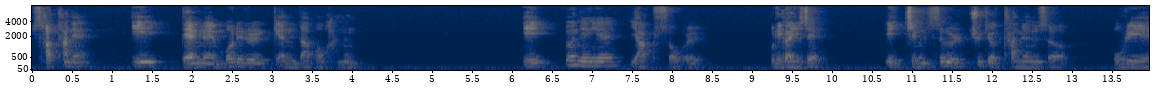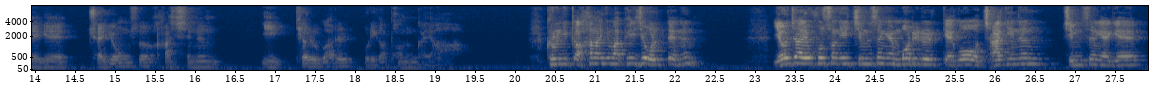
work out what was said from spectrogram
사탄의 이 뱀의 머리를 깬다고 하는 이 은혜의 약속을 우리가 이제 이 짐승을 추격하면서 우리에게 죄 용서하시는 이 결과를 우리가 보는 거야. 그러니까 하나님 앞에 이제 올 때는 여자의 후손이 짐승의 머리를 깨고 자기는 짐승에게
